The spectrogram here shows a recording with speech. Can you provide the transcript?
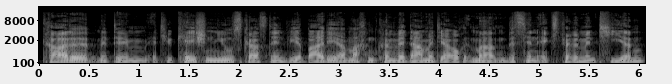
gerade mit dem Education Newscast, den wir beide ja machen, können wir damit ja auch immer ein bisschen experimentieren.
